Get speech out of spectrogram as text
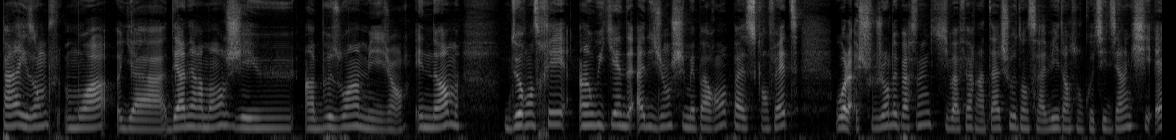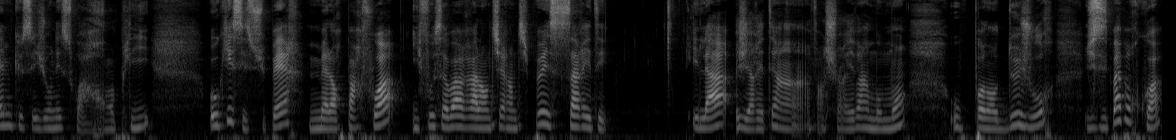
Par exemple, moi, il y a dernièrement, j'ai eu un besoin, mais genre énorme, de rentrer un week-end à Dijon chez mes parents parce qu'en fait, voilà, je suis le genre de personne qui va faire un tas de choses dans sa vie, dans son quotidien, qui aime que ses journées soient remplies. Ok, c'est super, mais alors parfois, il faut savoir ralentir un petit peu et s'arrêter. Et là, j'ai arrêté un... Enfin, je suis arrivée à un moment où pendant deux jours, je sais pas pourquoi,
